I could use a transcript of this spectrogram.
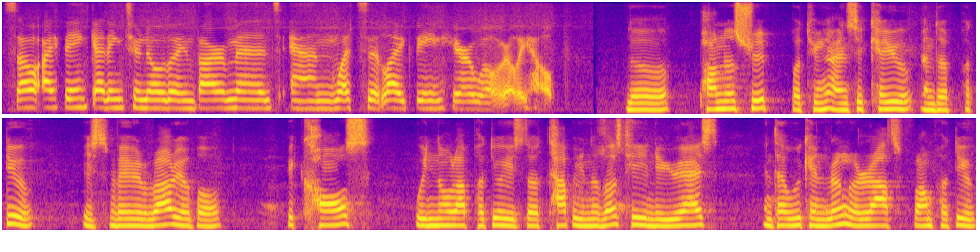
so I think getting to know the environment and what's it like being here will really help. The partnership between NCKU and Purdue is very valuable because we know that Purdue is the top university in the US and we can learn a lot from Purdue,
